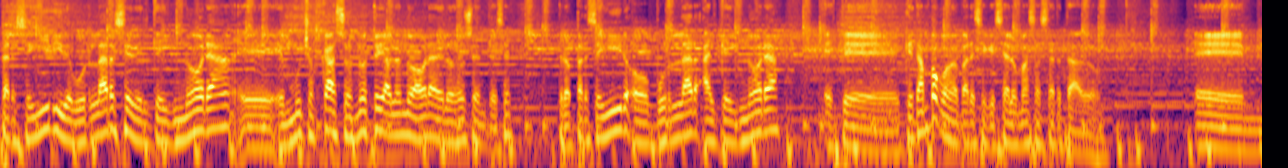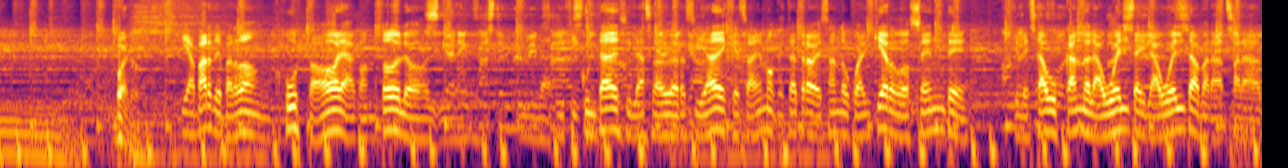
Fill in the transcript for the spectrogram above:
perseguir y de burlarse del que ignora, eh, en muchos casos. No estoy hablando ahora de los docentes, ¿eh? Pero perseguir o burlar al que ignora, este, que tampoco me parece que sea lo más acertado. Eh, bueno, Y aparte, perdón, justo ahora con todas las dificultades y las adversidades que sabemos que está atravesando cualquier docente que le está buscando la vuelta y la vuelta para, para,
